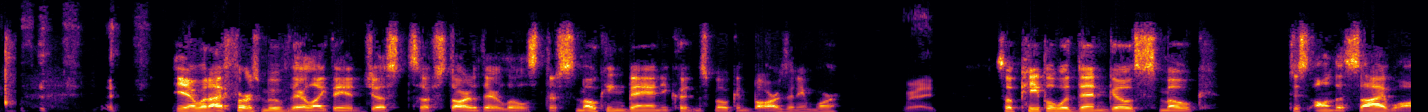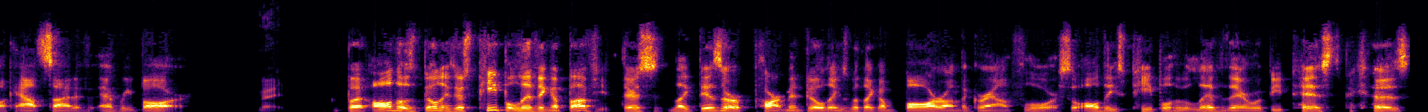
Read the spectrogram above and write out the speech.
Like, yeah. When I first moved there, like they had just sort of started their little their smoking ban. You couldn't smoke in bars anymore. right, So people would then go smoke just on the sidewalk outside of every bar. right, But all those buildings, there's people living above you. There's like these are apartment buildings with like a bar on the ground floor. So all these people who live there would be pissed because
